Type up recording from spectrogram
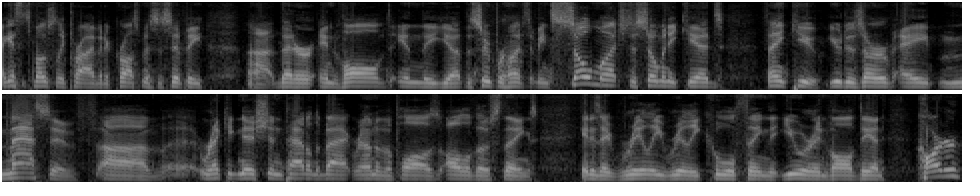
I guess it's mostly private across Mississippi uh, that are involved in the uh, the super hunts. It means so much to so many kids. Thank you. You deserve a massive uh, recognition, pat on the back, round of applause, all of those things. It is a really, really cool thing that you are involved in. Carter,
